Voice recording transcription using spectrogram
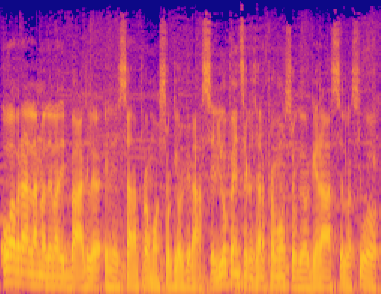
o avrà l'anno della debacle e sarà promosso George Russell. Io penso che sarà promosso George Russell a suo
